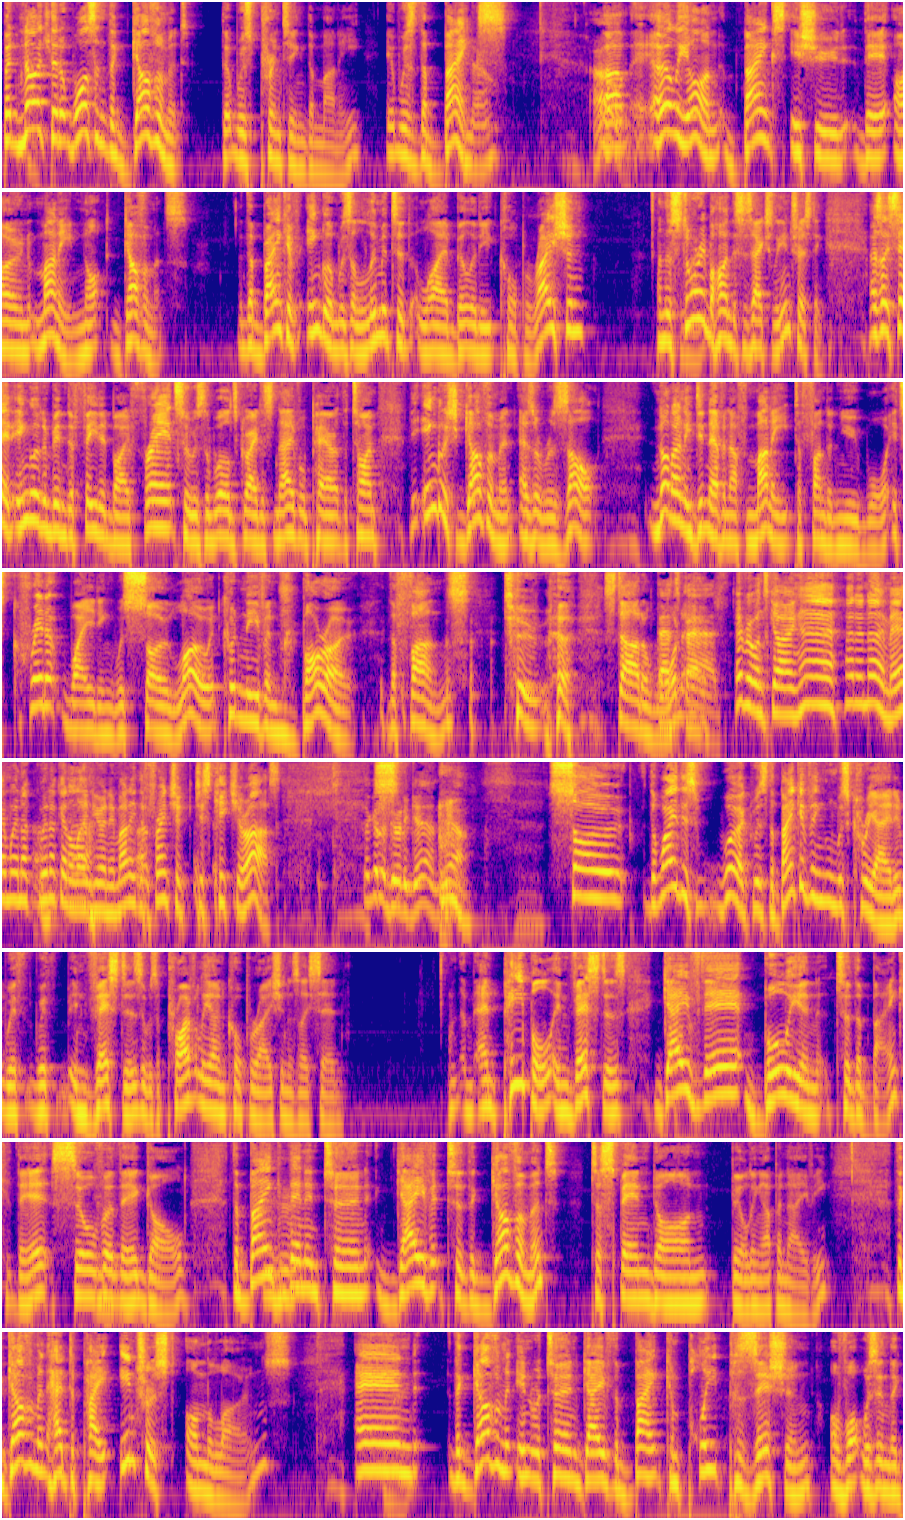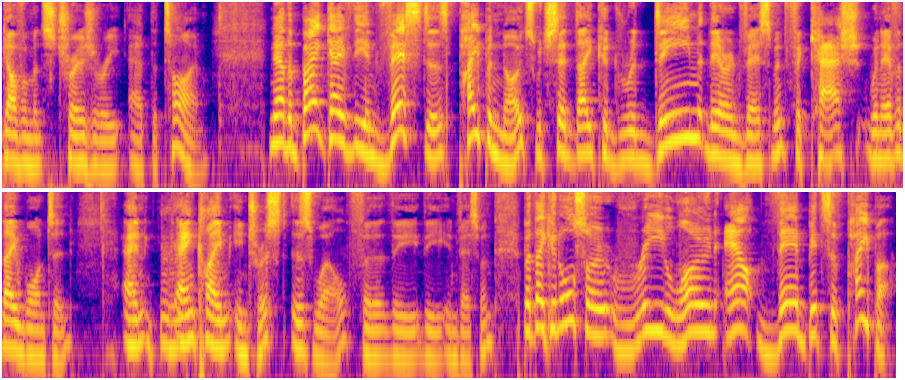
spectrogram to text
But note that it wasn't the government that was printing the money; it was the banks. Um, early on, banks issued their own money, not governments. The Bank of England was a limited liability corporation. And the story behind this is actually interesting. As I said, England had been defeated by France, who was the world's greatest naval power at the time. The English government, as a result, not only didn't have enough money to fund a new war, its credit rating was so low it couldn't even borrow the funds to uh, start a war. That's bad. Everyone's going, eh, I don't know, man. We're not, we're not going to lend you any money. The French have just kicked your ass. They're going to do it again. Yeah. So the way this worked was the Bank of England was created with with investors. It was a privately owned corporation, as I said. And people, investors, gave their bullion to the bank, their silver, their gold. The bank then, in turn, gave it to the government to spend on building up a navy. The government had to pay interest on the loans, and the government in return gave the bank complete possession of what was in the government's treasury at the time. Now, the bank gave the investors paper notes which said they could redeem their investment for cash whenever they wanted. And, mm-hmm. and claim interest as well for the, the investment. But they could also re-loan out their bits of paper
